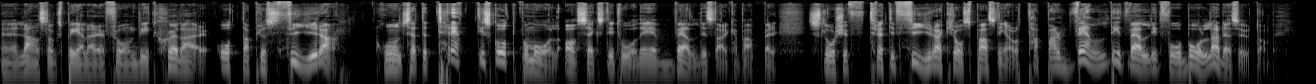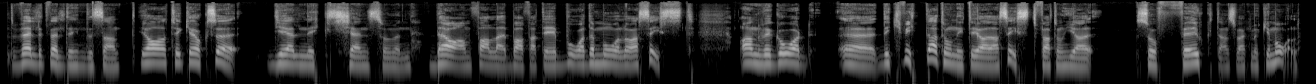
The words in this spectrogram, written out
eh, landslagsspelare från Vittsjö där, 8 plus 4 hon sätter 30 skott på mål av 62, det är väldigt starka papper. Slår 34 crosspassningar och tappar väldigt, väldigt få bollar dessutom. Väldigt, väldigt intressant. Jag tycker också Jelnik känns som en bra anfallare bara för att det är både mål och assist. Anvegård, eh, det kvittar att hon inte gör assist för att hon gör så fruktansvärt mycket mål.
